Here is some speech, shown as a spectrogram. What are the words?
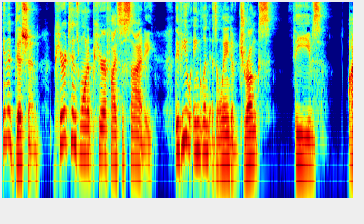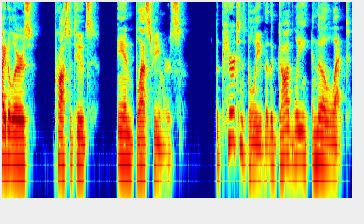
In addition, Puritans want to purify society. They view England as a land of drunks, thieves, idlers, prostitutes, and blasphemers. The Puritans believed that the godly and the elect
